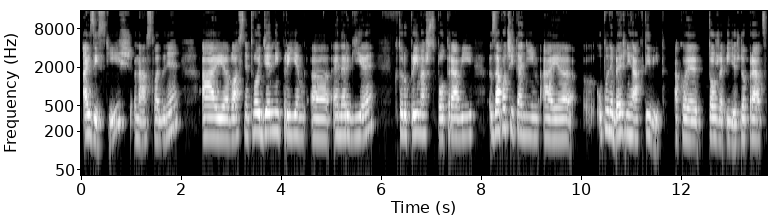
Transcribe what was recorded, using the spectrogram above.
aj zistíš následne aj vlastne tvoj denný príjem uh, energie, ktorú príjmaš z potravy, za počítaním aj úplne bežných aktivít, ako je to, že ideš do práce,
